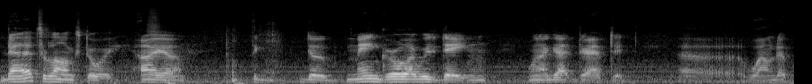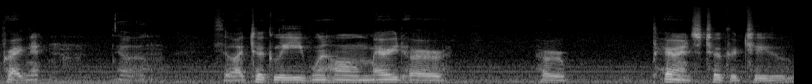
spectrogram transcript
now that's a long story. I uh, the the main girl I was dating when I got drafted uh, wound up pregnant. Uh, so I took leave, went home, married her. Her parents took her to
